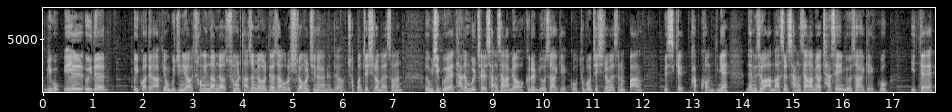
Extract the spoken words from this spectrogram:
미국 예일 의대 의과대학 연구진이요. 성인 남녀 25명을 대상으로 실험을 진행했는데요. 첫 번째 실험에서는 음식 외에 다른 물체를 상상하며 그를 묘사하게 했고 두 번째 실험에서는 빵, 비스킷, 팝콘 등의 냄새와 맛을 상상하며 자세히 묘사하게 했고 이때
